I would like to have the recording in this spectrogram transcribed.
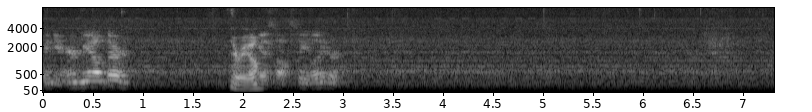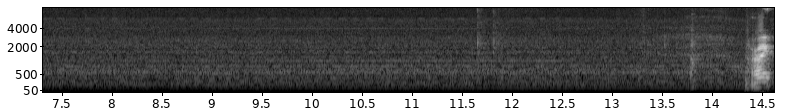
Can you hear me out there? There we I go. guess I'll see you later. All right.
